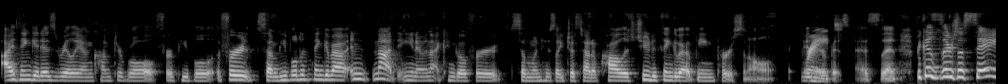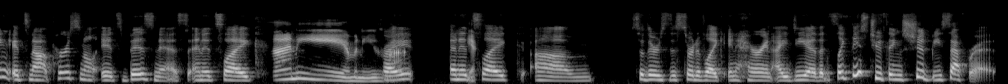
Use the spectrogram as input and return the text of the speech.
I think it is really uncomfortable for people for some people to think about and not you know and that can go for someone who's like just out of college too to think about being personal Right. business then because there's a saying it's not personal it's business and it's like Honey, I'm gonna use right and it's like um so there's this sort of like inherent idea that it's like these two things should be separate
